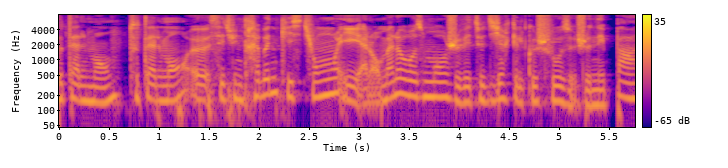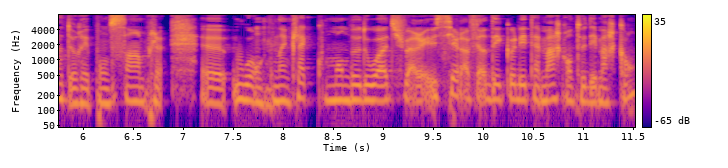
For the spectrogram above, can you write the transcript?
Totalement, totalement. Euh, c'est une très bonne question et alors malheureusement, je vais te dire quelque chose. Je n'ai pas de réponse simple euh, où en un claquement de doigts, tu vas réussir à faire décoller ta marque en te démarquant.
